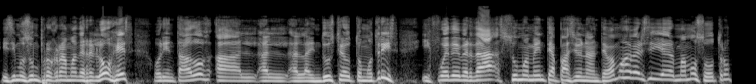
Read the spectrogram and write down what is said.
hicimos un programa de relojes orientados a la industria automotriz y fue de verdad sumamente apasionante. Vamos a ver si armamos otro.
